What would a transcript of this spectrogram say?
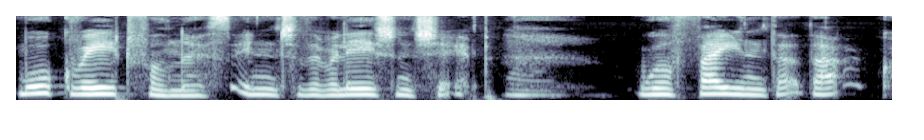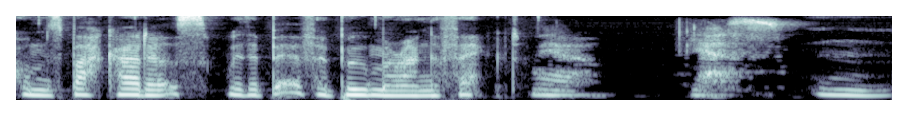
more gratefulness into the relationship, Mm. We'll find that that comes back at us with a bit of a boomerang effect. Yeah. Yes. Mm.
